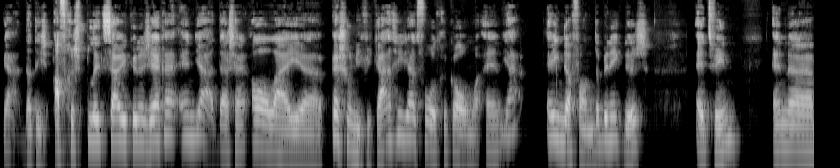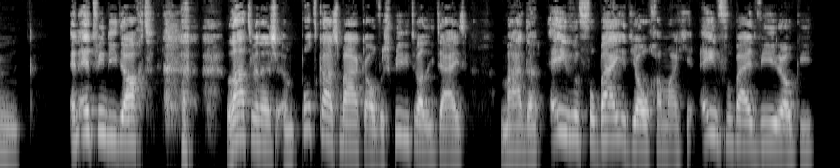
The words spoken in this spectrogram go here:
ja, dat is afgesplitst zou je kunnen zeggen. En ja, daar zijn allerlei uh, personificaties uit voortgekomen. En ja, één daarvan, dat ben ik dus, Edwin. En um, en Edwin die dacht, laten we eens een podcast maken over spiritualiteit. Maar dan even voorbij het yogamatje, even voorbij het wieroki.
